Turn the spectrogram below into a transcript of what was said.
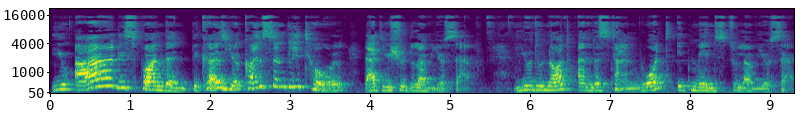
You are despondent because you're constantly told that you should love yourself. You do not understand what it means to love yourself.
